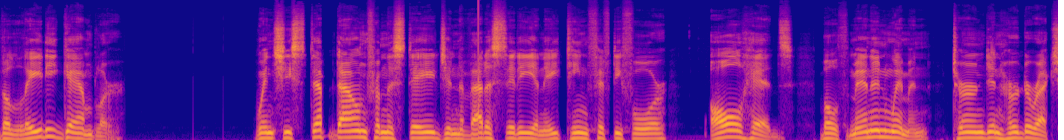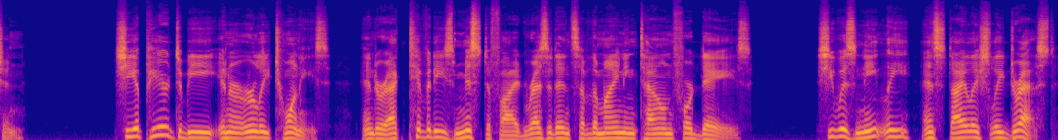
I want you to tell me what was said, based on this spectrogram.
The Lady Gambler. When she stepped down from the stage in Nevada City in 1854, all heads, both men and women, turned in her direction. She appeared to be in her early 20s, and her activities mystified residents of the mining town for days. She was neatly and stylishly dressed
